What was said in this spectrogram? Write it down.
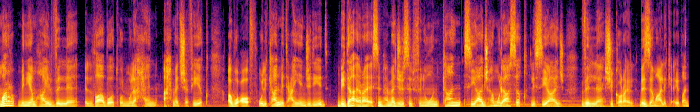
مر من يم هاي الفيلا الضابط والملحن أحمد شفيق أبو عوف واللي كان متعين جديد بدائرة اسمها مجلس الفنون كان سياجها ملاصق لسياج فيلا شيكوريل بالزمالك أيضا.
